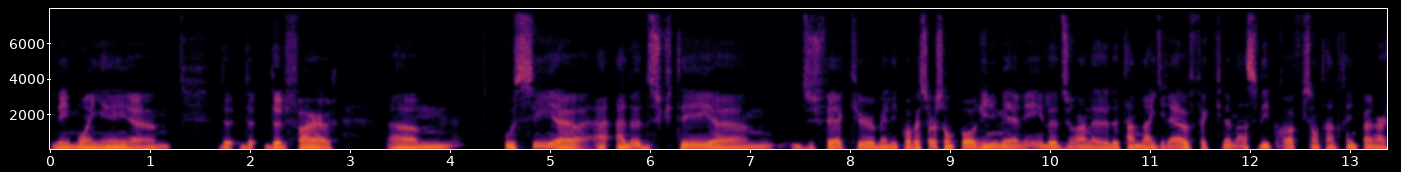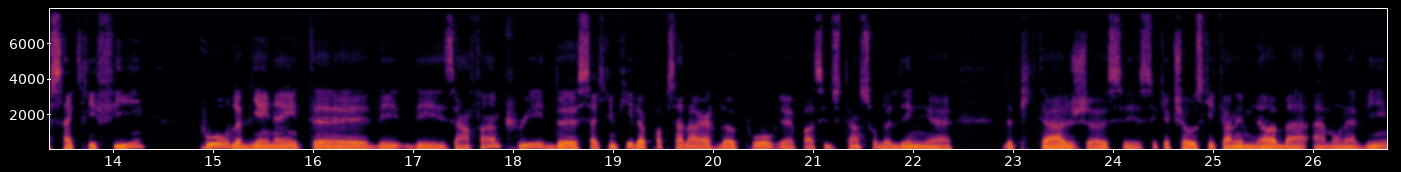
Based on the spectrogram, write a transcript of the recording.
les moyens euh, de, de, de, le faire. Mm-hmm. Aussi, elle a discuté du fait que ben, les professeurs sont pas rémunérés là, durant le, temps de la grève. Fait que finalement, c'est les profs qui sont en train de faire un sacrifice pour le bien-être euh, des, des, enfants, puis de sacrifier leur propre salaire là, pour euh, passer du temps sur la ligne euh, de piquetage. c'est, quelque chose qui est quand même noble à, mon avis.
